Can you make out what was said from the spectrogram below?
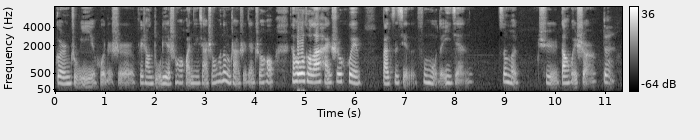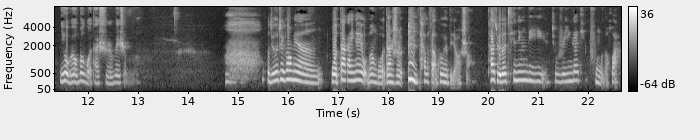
个人主义或者是非常独立的生活环境下生活那么长时间之后，他回过头来还是会把自己的父母的意见这么去当回事儿。对你有没有问过他是为什么吗？啊，我觉得这方面我大概应该有问过，但是 他的反馈会比较少。他觉得天经地义，就是应该听父母的话，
